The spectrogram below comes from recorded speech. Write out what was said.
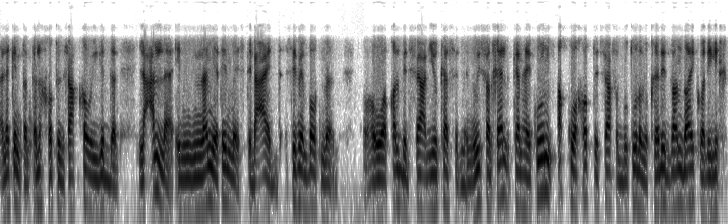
ولكن تمتلك خط دفاع قوي جدا. لعل إن لم يتم استبعاد ستيفن بوتمان وهو قلب دفاع نيوكاسل من لويس فان كان هيكون أقوى خط دفاع في البطولة بقياده فان دايك ودي ليخت.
